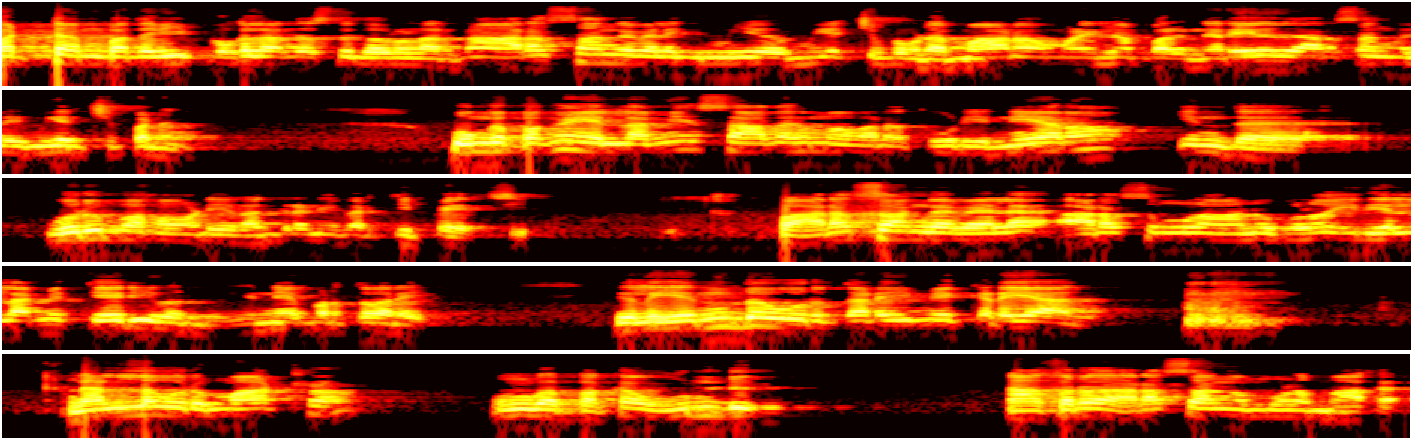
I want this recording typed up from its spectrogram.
பட்டம் பதவி புகழ் அந்தஸ்து கௌரவம் இருக்கும் அரசாங்க வேலைக்கு முய முயற்சி பண்ண மாணவ மாணவிலாம் பாருங்க நிறைய அரசாங்க வேலைக்கு முயற்சி பண்ணுங்க. உங்க பக்கம் எல்லாமே சாதகமா வரக்கூடிய நேரம் இந்த குரு பகவானுடைய வக்ர நிவர்த்தி பயிற்சி. இப்ப அரசாங்க வேலை அரசு மூலம் அனுகூலம் இது எல்லாமே தேடி வருது என்னை பொறுத்தவரை. இதுல எந்த ஒரு தடையுமே கிடையாது. நல்ல ஒரு மாற்றம் உங்க பக்கம் உண்டு. நான் சொல்றது அரசாங்கம் மூலமாக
